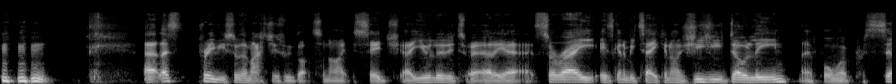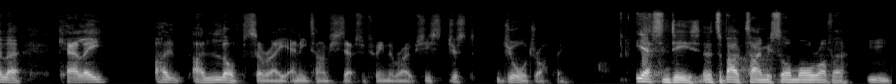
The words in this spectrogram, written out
Uh, let's preview some of the matches we've got tonight. Sidge, uh, you alluded to it earlier. Uh, Sarray is going to be taking on Gigi Dolin, their former Priscilla Kelly. I, I love Sarray anytime she steps between the ropes. She's just jaw dropping. Yes, indeed. It's about time we saw more of her. Mm.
